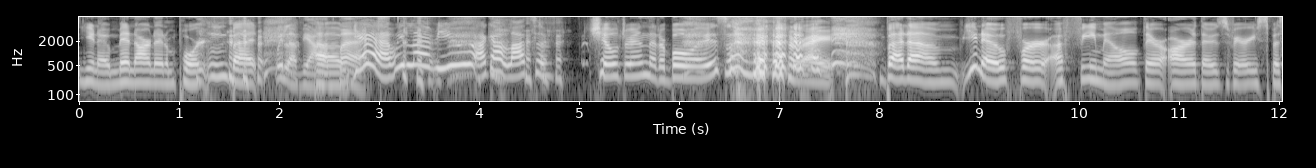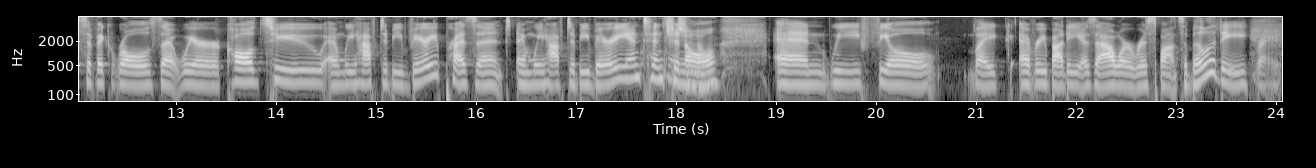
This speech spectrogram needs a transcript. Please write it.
you know, men aren't important, but We love y'all, um, but- yeah, we love you. I got lots of children that are boys. right. but um, you know, for a female, there are those very specific roles that we're called to, and we have to be very present, and we have to be very intentional, and we feel like everybody is our responsibility. Right.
